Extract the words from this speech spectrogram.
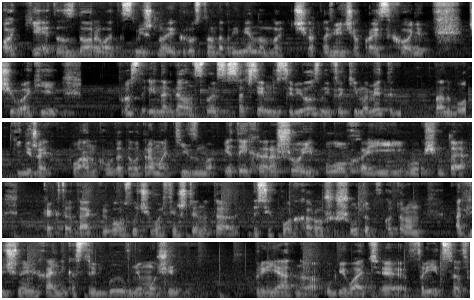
окей, это здорово, это смешно и грустно одновременно, но черт возьми, что происходит, чуваки? Просто иногда он становится совсем несерьезный, и в такие моменты надо было держать планку вот этого драматизма. Это и хорошо, и плохо, и, в общем-то, как-то так. В любом случае, Wolfenstein это до сих пор хороший шутер, в котором отличная механика стрельбы, в нем очень приятно убивать э, фрицев,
